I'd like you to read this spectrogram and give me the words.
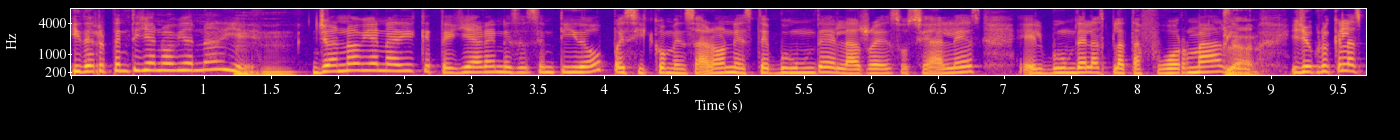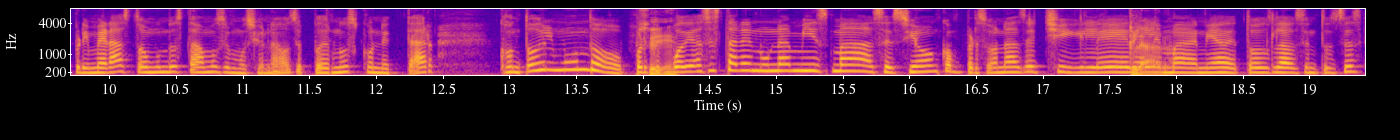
Y de repente ya no había nadie. Ya no había nadie que te guiara en ese sentido. Pues sí comenzaron este boom de las redes sociales, el boom de las plataformas. Claro. ¿no? Y yo creo que las primeras, todo el mundo estábamos emocionados de podernos conectar con todo el mundo, porque Sí. podías estar en una misma sesión con personas de Chile, Claro. de Alemania, de todos lados. Entonces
